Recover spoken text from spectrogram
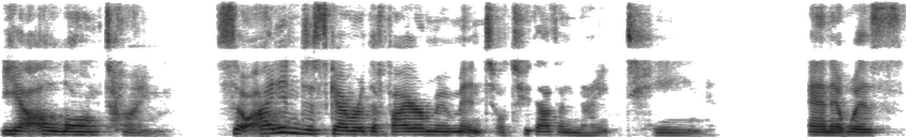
yeah, a long time. So, I didn't discover the fire movement until 2019. And it was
